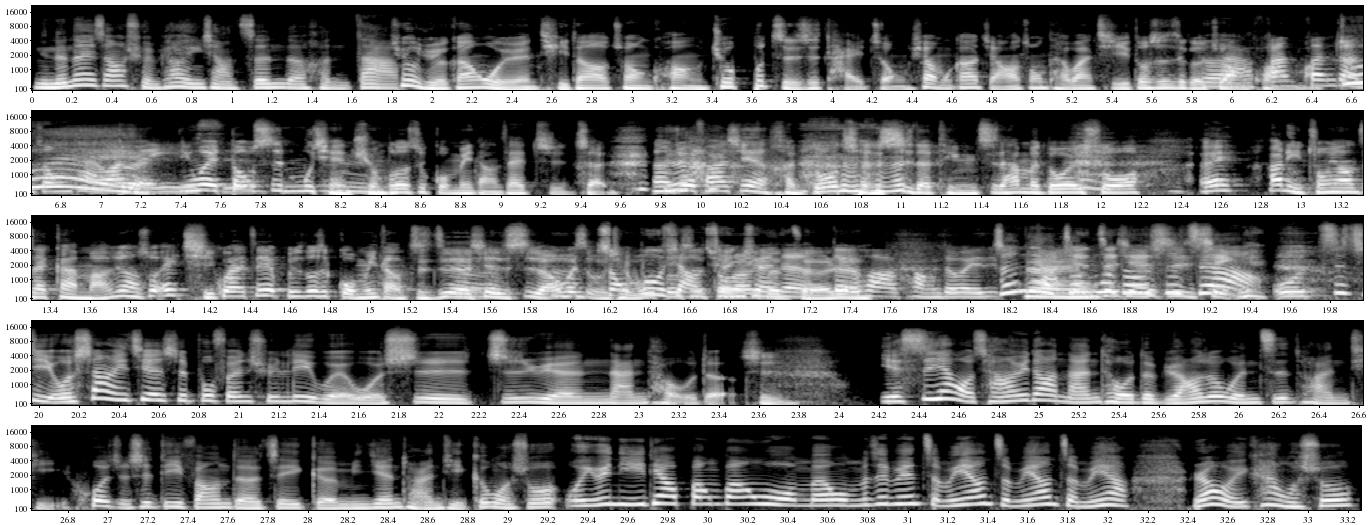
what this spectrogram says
你的那张选票影响真的很大。就我觉得刚刚委员提到的状况，就不只是台中，像我们刚刚讲到中台湾，其实都是这个状况。翻转中台湾的意思，因为都是目前全部都是国民党在执政，那就发现很多城市的停滞，他们都会说：“哎，啊，你中央在干嘛？”就想说：“哎，奇怪，这些不是都是国民党执政的县市啊？为什么全部都是中央的责任？”对话框都会真的这些事情。我自己，我上一届是不分区立委，我是支援南投的，是。也是一样，我常遇到南投的，比方说文资团体或者是地方的这个民间团体，跟我说：“我以为你一定要帮帮我们，我们这边怎么样怎么样怎么样。”然后我一看，我说：“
